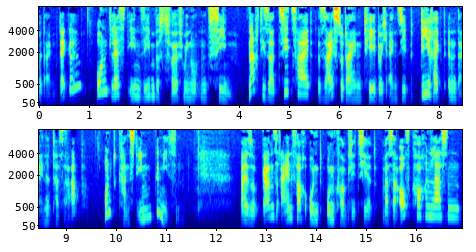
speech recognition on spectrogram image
mit einem Deckel und lässt ihn sieben bis zwölf Minuten ziehen. Nach dieser Ziehzeit seist du deinen Tee durch ein Sieb direkt in deine Tasse ab und kannst ihn genießen. Also ganz einfach und unkompliziert. Wasser aufkochen lassen,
